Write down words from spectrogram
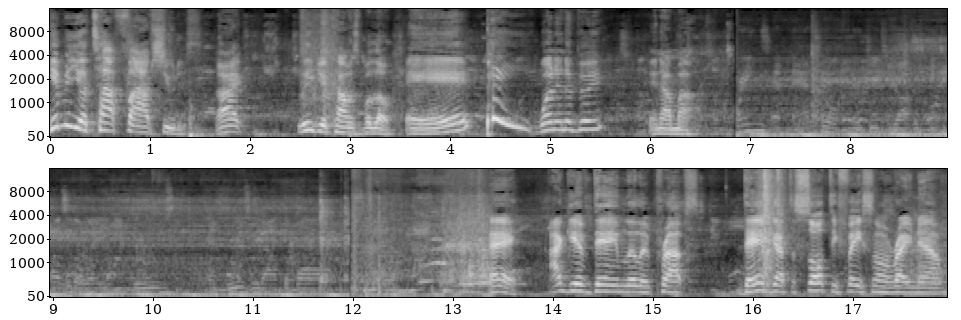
give me your top five shooters. All right, leave your comments below. And one in a billion, and I'm out. Hey, I give Dame Lillard props. Dame got the salty face on right now.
